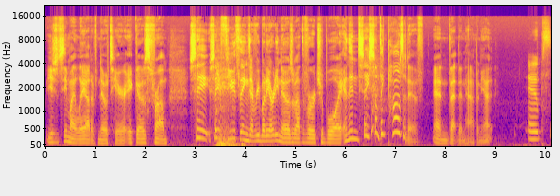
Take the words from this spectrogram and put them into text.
You should see my layout of notes here. It goes from say say a few things everybody already knows about the Virtual Boy, and then say something positive, and that didn't happen yet. Oops.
